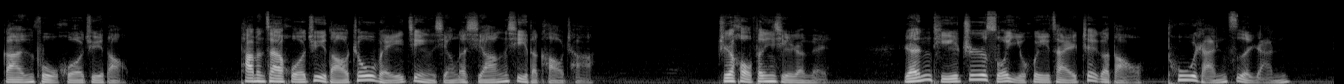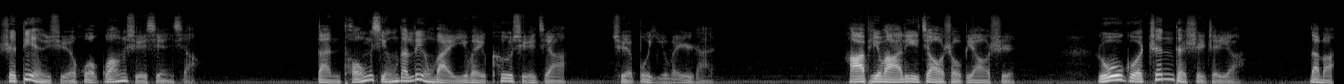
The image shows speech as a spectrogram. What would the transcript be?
赶赴火炬岛。他们在火炬岛周围进行了详细的考察。之后分析认为，人体之所以会在这个岛突然自燃，是电学或光学现象。但同行的另外一位科学家却不以为然。哈皮瓦利教授表示：“如果真的是这样，那么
